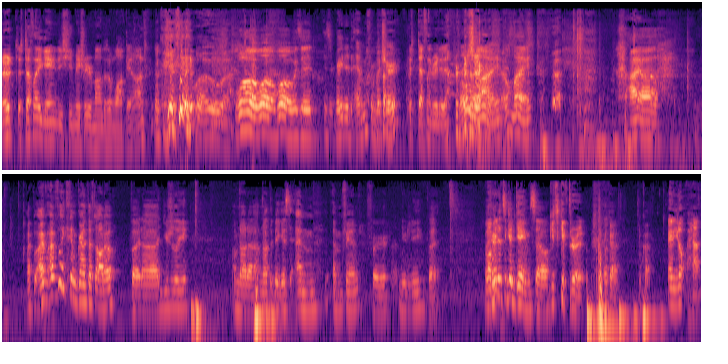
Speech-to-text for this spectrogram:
There's, there's definitely a game you should make sure your mom doesn't walk in on. okay. Whoa. Whoa, whoa, whoa! Is it is it rated M for mature? It's definitely rated M for mature. Oh my! Oh my! I uh, I I've, I've played some Grand Theft Auto, but uh, usually I'm not a, I'm not the biggest M M fan for nudity, but Well, I heard mean, it's a good game. So You skip through it, okay, okay. and you don't have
